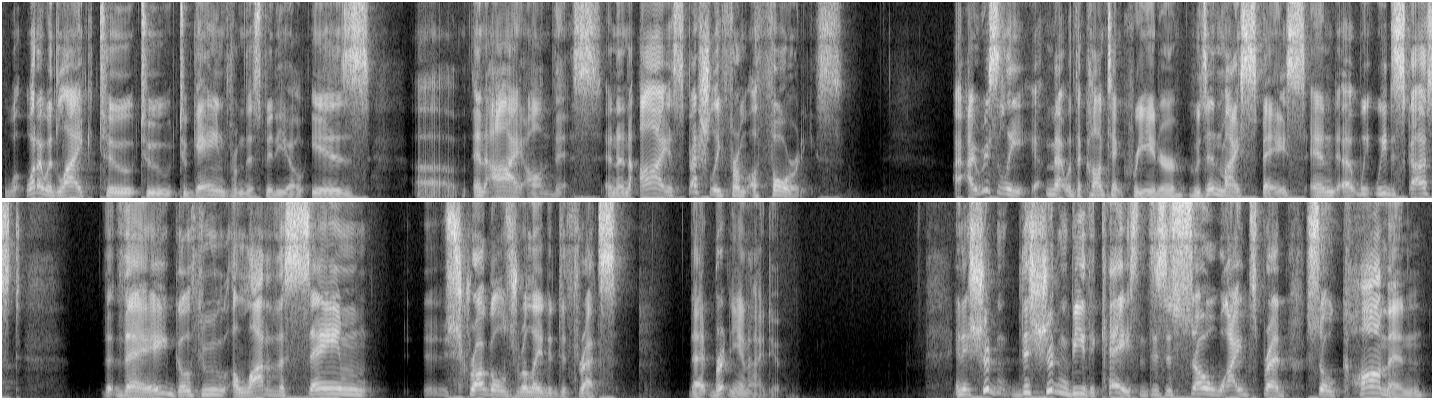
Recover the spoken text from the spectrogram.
what I would like to to to gain from this video is uh, an eye on this, and an eye especially from authorities. I recently met with a content creator who's in my space, and uh, we we discussed that they go through a lot of the same uh, struggles related to threats that Brittany and I do. And it shouldn't this shouldn't be the case that this is so widespread, so common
